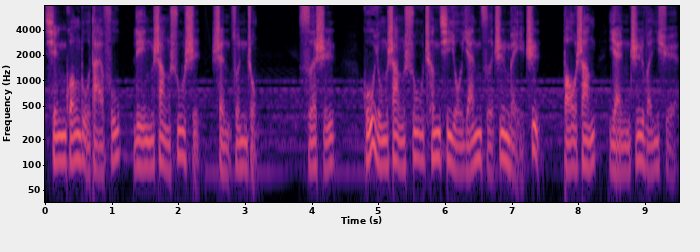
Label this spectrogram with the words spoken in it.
迁光禄大夫，领尚书事，甚尊重。此时，古咏尚书称其有颜子之美志，包商演之文学，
